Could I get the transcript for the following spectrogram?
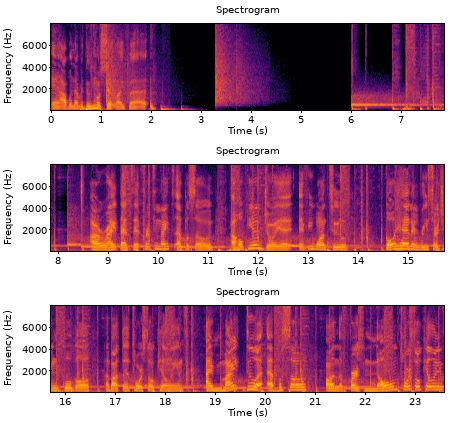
and I would never do no shit like that. All right, that's it for tonight's episode. I hope you enjoy it. If you want to, go ahead and research in Google about the torso killings. I might do an episode on the first known torso killings,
